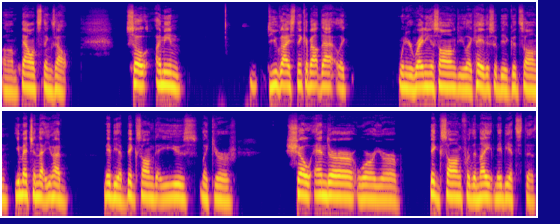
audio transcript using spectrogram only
um, balance things out. So I mean, do you guys think about that like when you're writing a song do you like hey this would be a good song you mentioned that you had maybe a big song that you use like your show ender or your big song for the night maybe it's the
